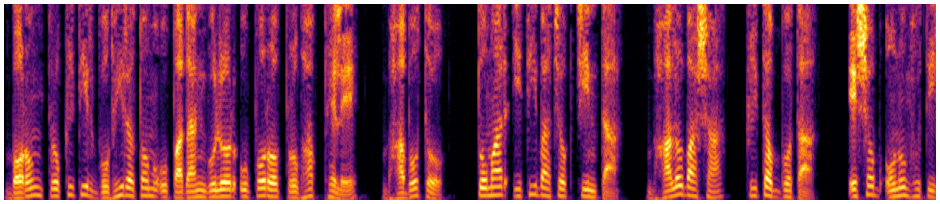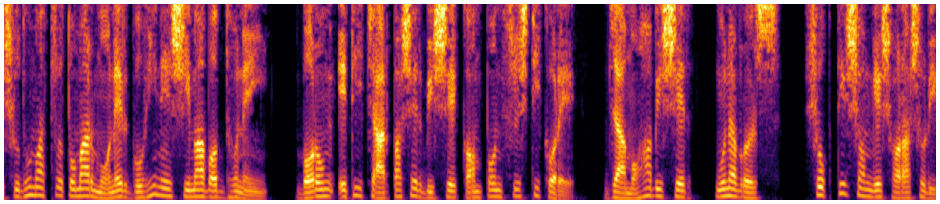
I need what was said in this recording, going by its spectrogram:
বরং প্রকৃতির গভীরতম উপাদানগুলোর উপরও প্রভাব ফেলে, ভাবো তো, তোমার ইতিবাচক চিন্তা, ভালোবাসা, কৃতজ্ঞতা, এসব অনুভূতি শুধুমাত্র তোমার মনের গহীনে সীমাবদ্ধ নেই। বরং এটি চারপাশের বিশ্বে কম্পন সৃষ্টি করে, যা মহাবিশ্বের ইউনিভার্স শক্তির সঙ্গে সরাসরি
